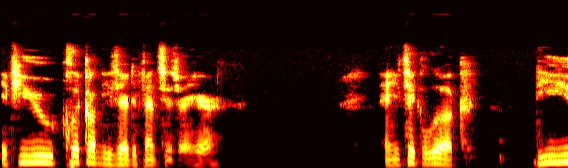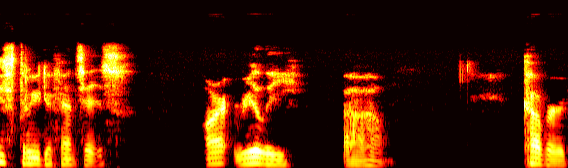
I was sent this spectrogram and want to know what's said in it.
if you click on these air defenses right here and you take a look, these three defenses aren't really um, covered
